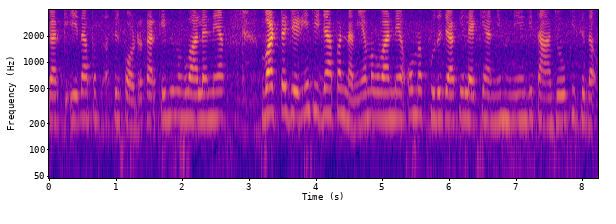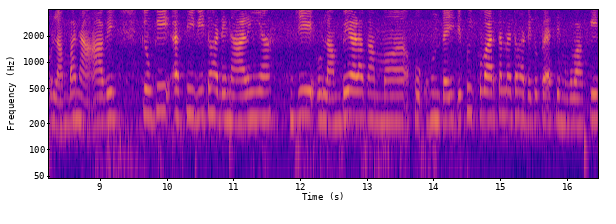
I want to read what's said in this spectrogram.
ਕਰਕੇ ਇਹ ਤਾਂ ਆਪਾਂ ਸ- ਸਿਰਫ ਆਰਡਰ ਕਰਕੇ ਵੀ ਮੰਗਵਾ ਲੈਂਦੇ ਆ। ਬਟ ਜਿਹੜੀਆਂ ਚੀਜ਼ਾਂ ਆਪਾਂ ਨਵੀਆਂ ਮੰਗਵਾਉਂਦੇ ਆ, ਉਹ ਮੈਂ ਖੁਦ ਜਾ ਕੇ ਲੈ ਕੇ ਆਨੀ ਹੁੰਨੀ ਹੈਗੀ ਤਾਂ ਜੋ ਕਿਸੇ ਦਾ ਉਲਾਂਭਾ ਨਾ ਆਵੇ। ਕਿਉਂਕਿ ਅਸੀਂ ਵੀ ਤੁਹਾਡੇ ਨਾਲ ਹੀ ਆ। ਜੇ ਉਲਾਂਭੇ ਵਾਲਾ ਕੰਮ ਹੋ- ਹੁੰਦਾ ਹੀ, ਦੇਖੋ ਇੱਕ ਵਾਰ ਤਾਂ ਮੈਂ ਤੁਹਾਡੇ ਤੋਂ ਪੈਸੇ ਮੰਗਵਾ ਕੇ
